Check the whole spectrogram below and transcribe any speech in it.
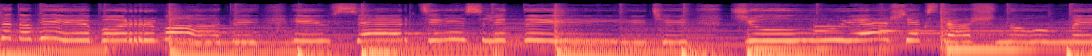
Же тобі порвати і в серці сліди, чи чуєш, як страшно мені?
